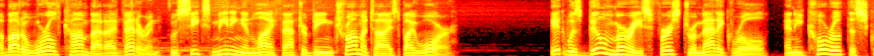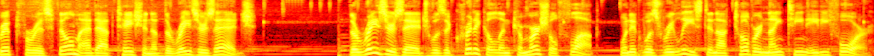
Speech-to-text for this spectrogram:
about a World Combat I veteran who seeks meaning in life after being traumatized by war. It was Bill Murray's first dramatic role, and he co wrote the script for his film adaptation of The Razor's Edge. The Razor's Edge was a critical and commercial flop when it was released in October 1984.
